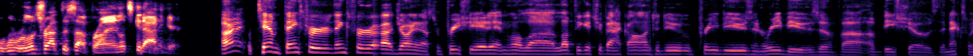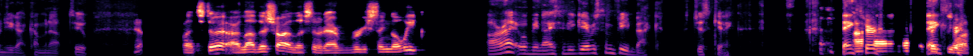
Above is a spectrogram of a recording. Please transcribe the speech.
well, let's wrap this up, Brian. Let's get out of here. all right, Tim. Thanks for thanks for uh, joining us. We appreciate it, and we'll uh, love to get you back on to do previews and reviews of uh, of these shows. The next ones you got coming up too. Yep, let's do it. I love this show. I listen to it every single week. All right. It would be nice if you gave us some feedback. Just kidding. Thanks for Uh, I don't think thanks for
